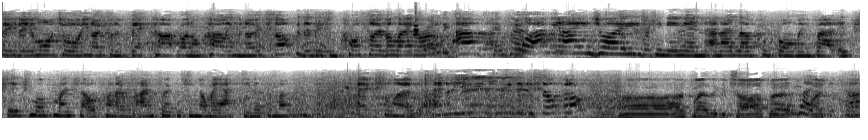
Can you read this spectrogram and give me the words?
CD launch or, you know, sort of Bec Cartwright or Kylie Minogue style? Could there be some crossover later on? Um, well, I mean, I enjoy singing and, and I love performing, but it's it's more for myself, and I'm, I'm focusing on my acting at the moment. Excellent. And are you into music yourself at all? Uh, I play the guitar, but play I, the guitar.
